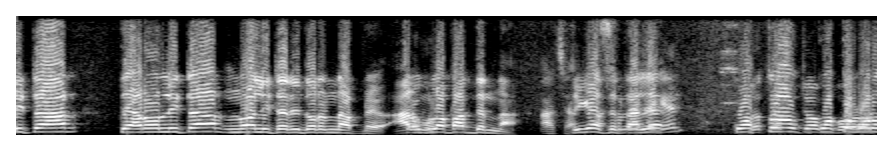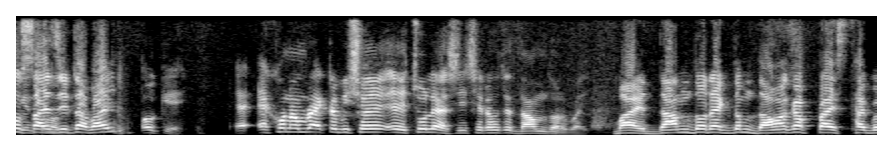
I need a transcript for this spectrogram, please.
লিটার তেরো লিটার নয় লিটারই ধরেন না আপনি আর ওগুলা বাদ দেন না। আচ্ছা, ঠিক আছে তাহলে কত কত বড় সাইজ। এটা ভাই? ওকে এখন আমরা একটা বিষয়ে চলে আসি সেটা হচ্ছে দাম দর ভাই। ভাই দাম দর একদম দামাকা প্রাইস থাকবে।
